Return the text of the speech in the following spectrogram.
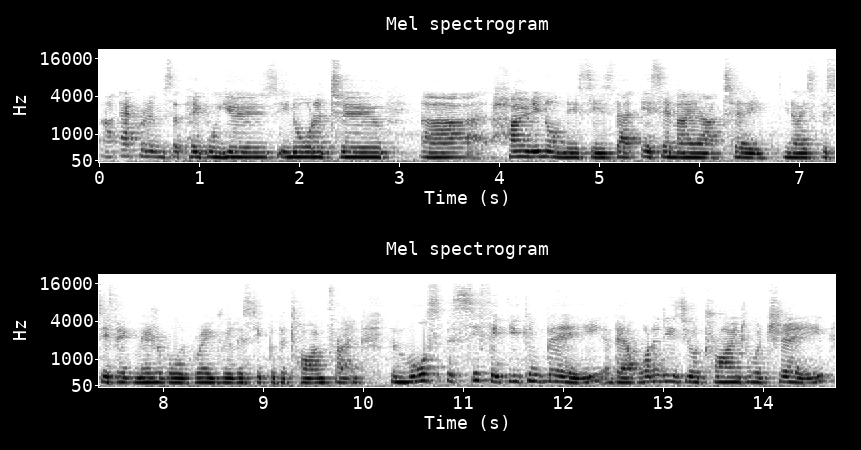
uh, acronyms that people use in order to uh, hone in on this is that SMART, you know, specific, measurable, agreed, realistic with a time frame. The more specific you can be about what it is you're trying to achieve,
